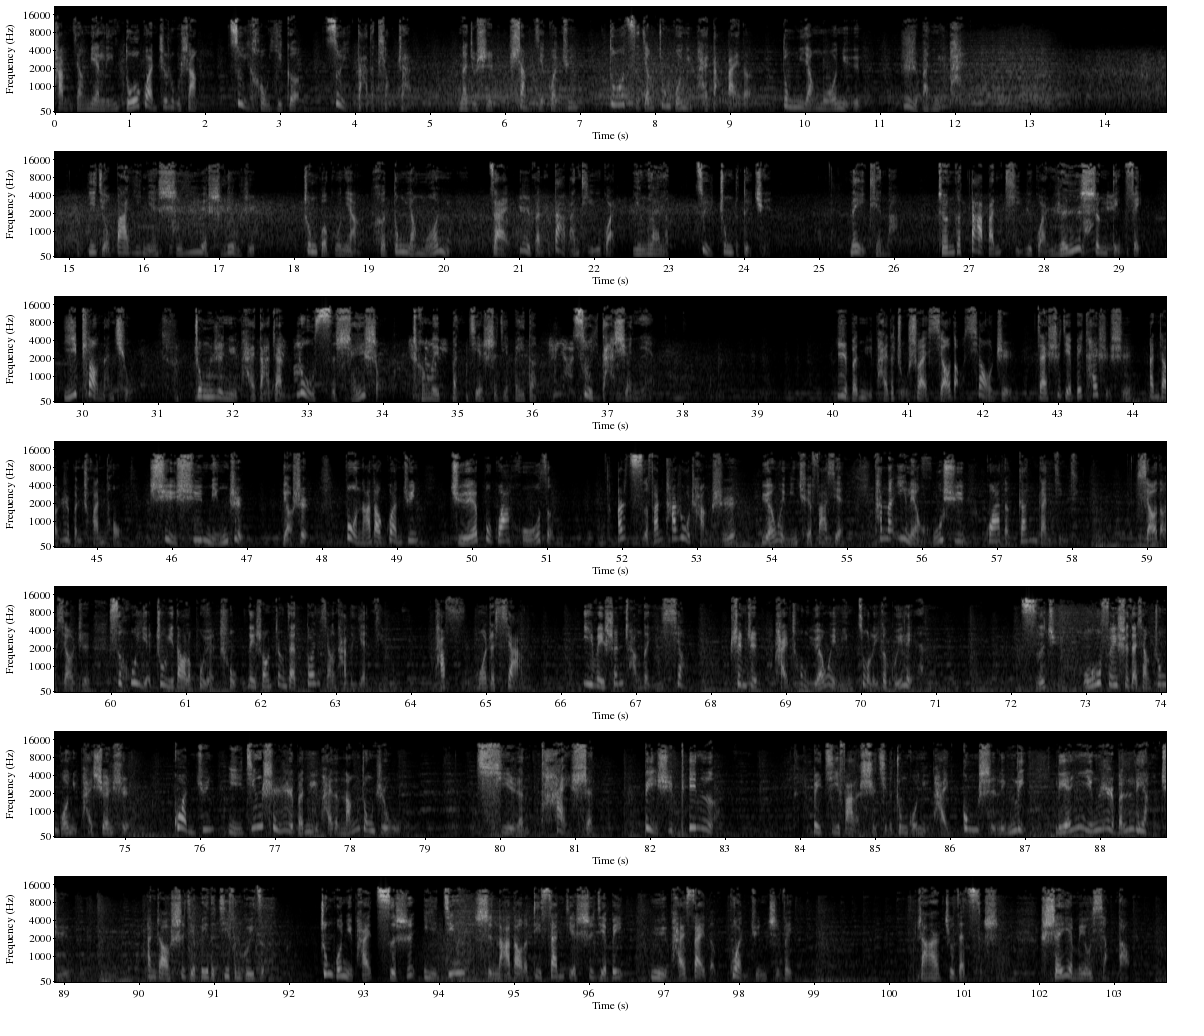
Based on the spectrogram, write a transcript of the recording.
他们将面临夺冠之路上最后一个最大的挑战，那就是上届冠军、多次将中国女排打败的东洋魔女日本女排。一九八一年十一月十六日，中国姑娘和东洋魔女在日本大阪体育馆迎来了最终的对决。那一天呐，整个大阪体育馆人声鼎沸。一票难求，中日女排大战鹿死谁手，成为本届世界杯的最大悬念。日本女排的主帅小岛孝志在世界杯开始时，按照日本传统蓄须明志，表示不拿到冠军绝不刮胡子。而此番他入场时，袁伟民却发现他那一脸胡须刮得干干净净。小岛孝志似乎也注意到了不远处那双正在端详他的眼睛，他抚摸着下巴，意味深长的一笑，甚至还冲袁伟民做了一个鬼脸。此举无非是在向中国女排宣示，冠军已经是日本女排的囊中之物，欺人太甚，必须拼了。被激发了士气的中国女排攻势凌厉，连赢日本两局。按照世界杯的积分规则，中国女排此时已经是拿到了第三届世界杯女排赛的冠军之位。然而就在此时，谁也没有想到，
